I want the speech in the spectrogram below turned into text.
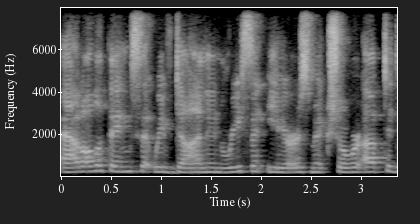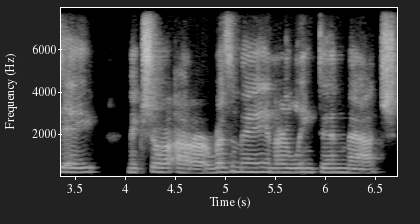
add all the things that we've done in recent years, make sure we're up to date, make sure our resume and our LinkedIn match.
